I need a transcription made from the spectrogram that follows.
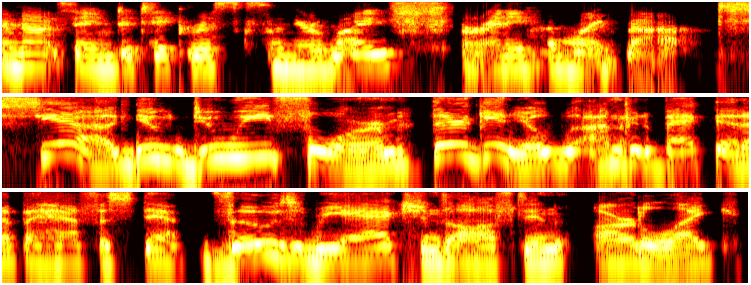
I'm not saying to take risks on your life or anything like that. Yeah, do do we form there again? You know, I'm going to back that up a half a step. Those reactions often are like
